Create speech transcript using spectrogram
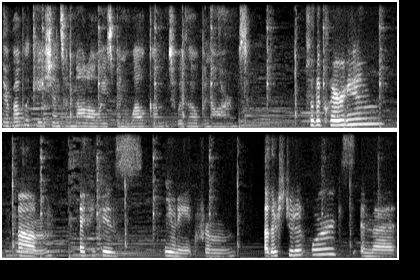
their publications have not always been welcomed with open arms. So the Clarion, um, I think, is unique from other student orgs in that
